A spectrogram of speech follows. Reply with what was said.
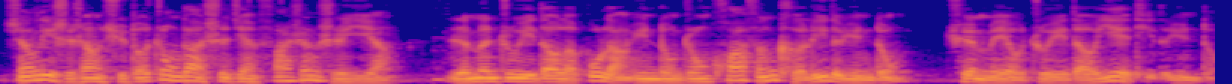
像历史上许多重大事件发生时一样，人们注意到了布朗运动中花粉颗粒的运动，却没有注意到液体的运动。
